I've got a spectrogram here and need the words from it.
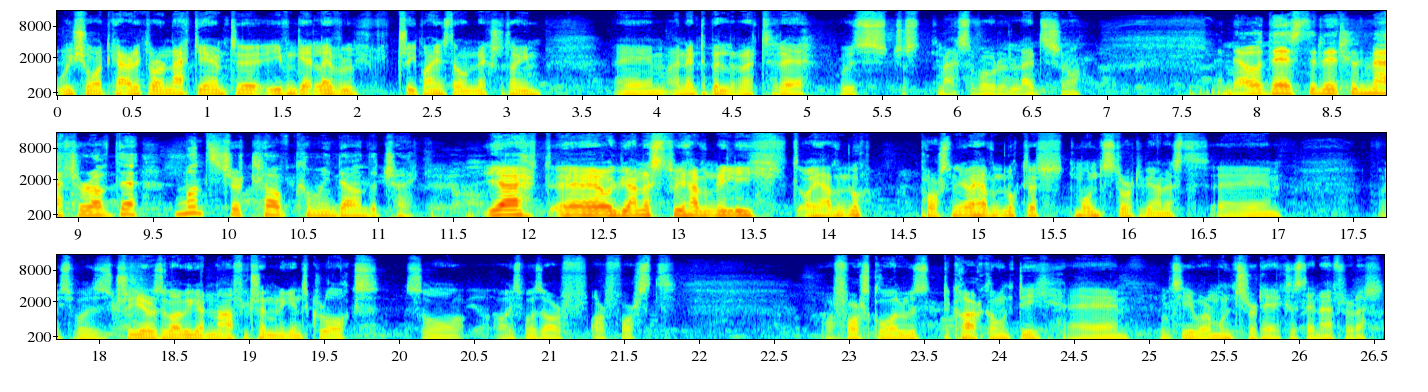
we showed character in that game to even get level three points down in extra time, um, and then to build on it today was just massive out of the lads, you know. And now there's the little matter of the Munster club coming down the track. Yeah, uh, I'll be honest, we haven't really. I haven't looked personally. I haven't looked at Munster to be honest. Um, I suppose three years ago we got an awful trimming against Crokes, so I suppose our our first our first goal was the Cork County. Um, we'll see where Munster takes us then after that.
